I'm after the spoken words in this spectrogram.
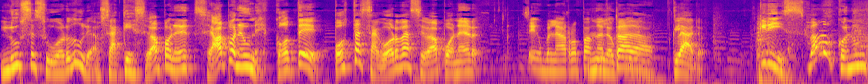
luce su gordura. O sea, que se va a poner, se va a poner un escote, posta esa gorda se va a poner sí, como la ropa ajustada. Claro. Cris, vamos con un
